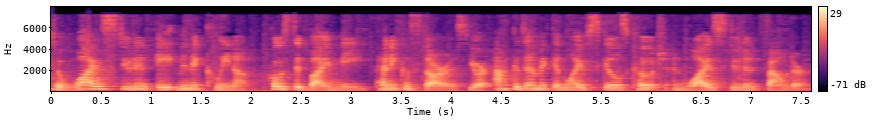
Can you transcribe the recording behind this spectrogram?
to Wise Student 8 Minute Cleanup, hosted by me, Penny Costaris, your academic and life skills coach and Wise Student founder.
